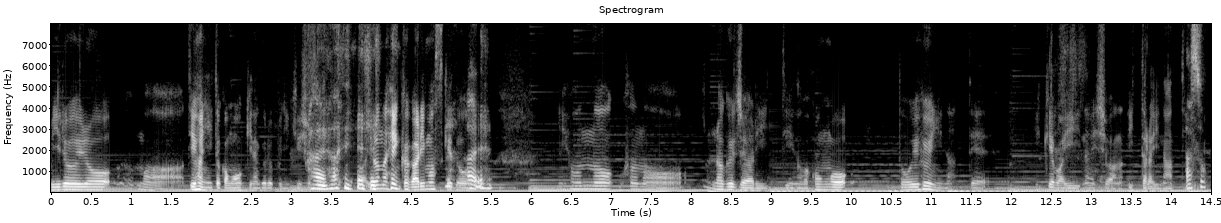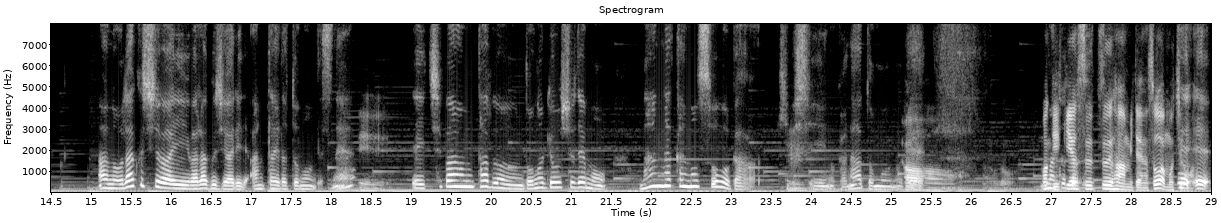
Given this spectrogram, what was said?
いろいろ、まあ、ティファニーとかも大きなグループに吸収さはいはい。いろんな変化がありますけど、はい。日本のそのラグジュアリーっていうのが今後、どういうふうになっていけばいい、ないしは行ったらいいなっていう。あそあのラグジュアリーはラグジュアリーで安泰だと思うんですね。えで一番多分どの業種でも真ん中の層が厳しいのかなと思うので、えああ、なるほど。まあ、まあ激安通販みたいな層はもちろん、え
